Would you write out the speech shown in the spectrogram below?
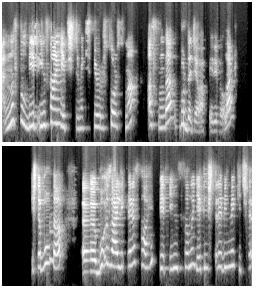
Yani nasıl bir insan yetiştirmek istiyoruz sorusuna aslında burada cevap veriyorlar. İşte burada e, bu özelliklere sahip bir insanı yetiştirebilmek için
